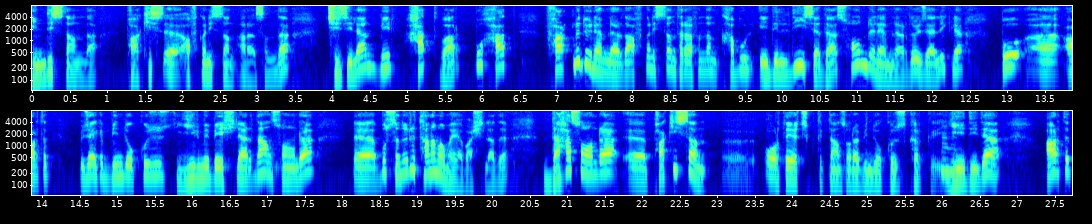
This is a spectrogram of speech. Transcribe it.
Hindistan'la Pakistan, Afganistan arasında çizilen bir hat var. Bu hat farklı dönemlerde Afganistan tarafından kabul edildiyse de son dönemlerde özellikle bu e, artık özellikle 1925'lerden sonra e, bu sınırı tanımamaya başladı. Daha sonra e, Pakistan e, ortaya çıktıktan sonra 1947'de artık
